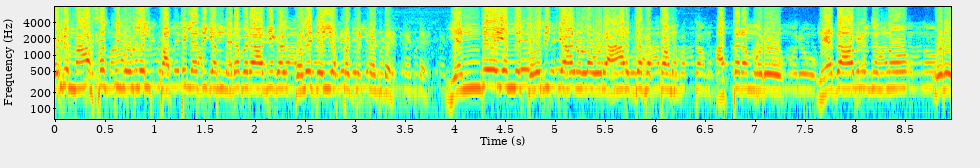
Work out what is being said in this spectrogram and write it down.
ഒരു മാസത്തിനുള്ളിൽ പത്തിലധികം നിരപരാധികൾ കൊല ചെയ്യപ്പെട്ടിട്ടുണ്ട്. എന്തേ എന്ന് ചോദിക്കാനുള്ള ഒരു ആർജവത്വം അത്തരം ഒരു നേതാവിൽ നിന്നോ ഒരു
